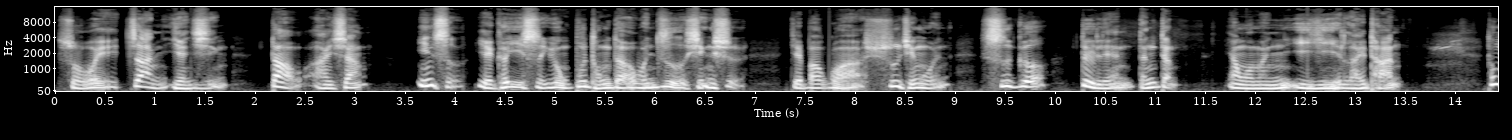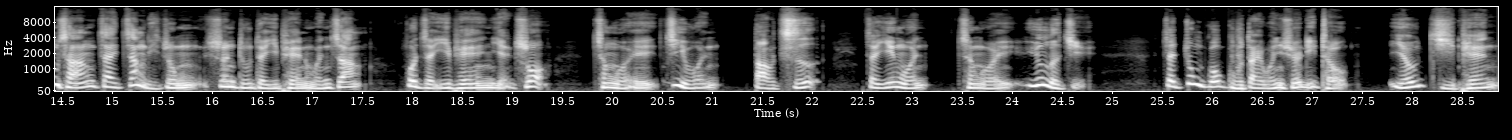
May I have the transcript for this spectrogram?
所谓赞言行，道哀伤，因此也可以使用不同的文字形式，也包括抒情文、诗歌、对联等等。让我们一一来谈。通常在葬礼中宣读的一篇文章或者一篇演说，称为祭文、悼词，在英文称为 eulogy。在中国古代文学里头，有几篇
